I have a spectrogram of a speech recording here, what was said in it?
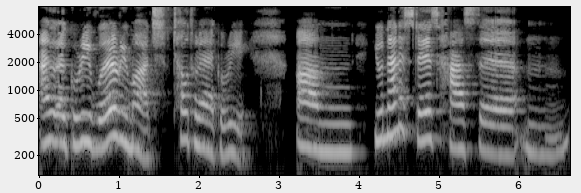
I agree very much. Totally agree. Um, United States has the um,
